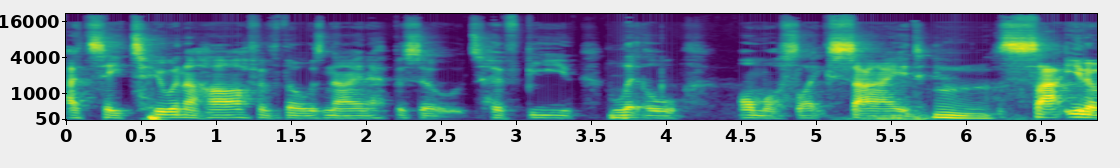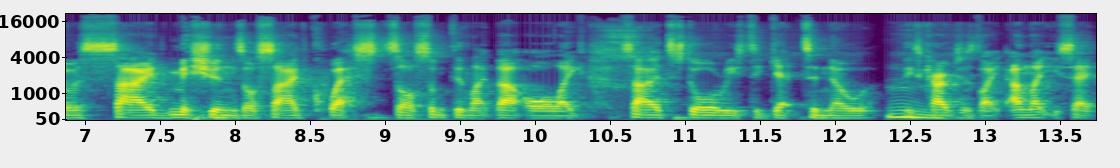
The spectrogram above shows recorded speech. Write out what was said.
I'd say two and a half of those nine episodes have been little, almost like side, Mm. side, you know, side missions or side quests or something like that, or like side stories to get to know these Mm. characters. Like, and like you say,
